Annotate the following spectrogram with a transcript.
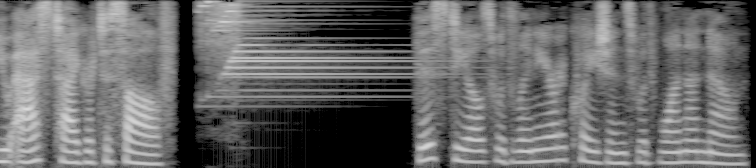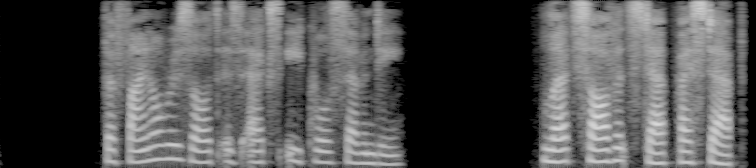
You ask Tiger to solve. This deals with linear equations with one unknown. The final result is x equals 70. Let's solve it step by step.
